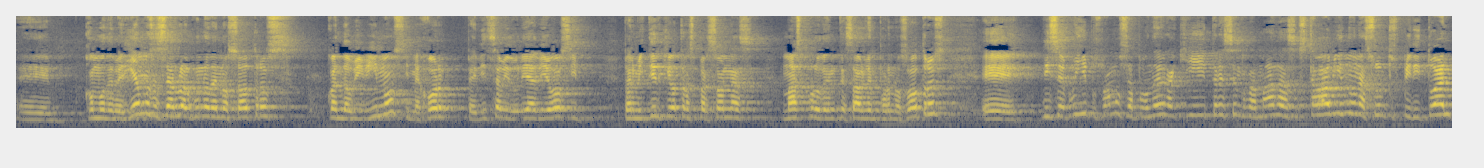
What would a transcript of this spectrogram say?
eh, como deberíamos hacerlo alguno de nosotros cuando vivimos, y mejor pedir sabiduría a Dios y permitir que otras personas más prudentes hablen por nosotros, eh, dice, oye, pues vamos a poner aquí tres enramadas. Estaba viendo un asunto espiritual,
